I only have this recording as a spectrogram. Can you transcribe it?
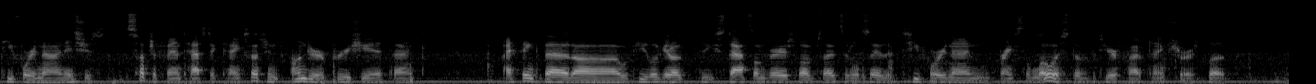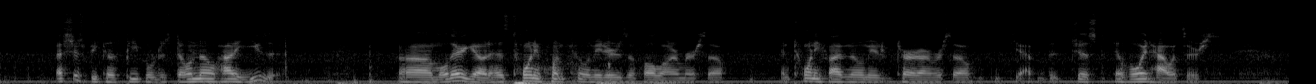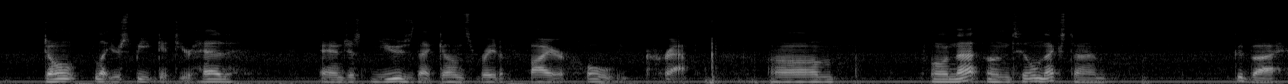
T49, it's just such a fantastic tank, such an underappreciated tank. I think that uh, if you look at the stats on various websites, it'll say that T49 ranks the lowest of the Tier 5 tank destroyers, but that's just because people just don't know how to use it. Um, well, there you go. It has 21 millimeters of hull armor, so, and 25 millimeters of turret armor, so, yeah, but just avoid howitzers. Don't let your speed get to your head, and just use that gun's rate of fire. Holy crap. Um, on that, until next time, goodbye.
